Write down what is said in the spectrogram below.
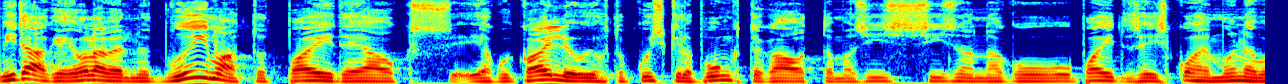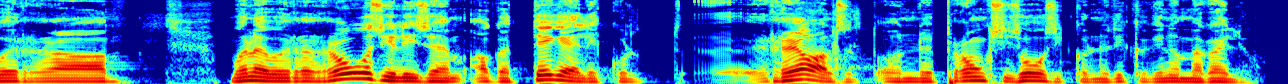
midagi ei ole veel nüüd võimatut Paide jaoks ja kui Kalju juhtub kuskile punkte kaotama, siis, siis on nagu Paide seis kohe mõnevõrra, mõnevõrra roosilisem, aga tegelikult reaalselt on nüüd pronksi soosik on nüüd ikkagi Nõmme Kalju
